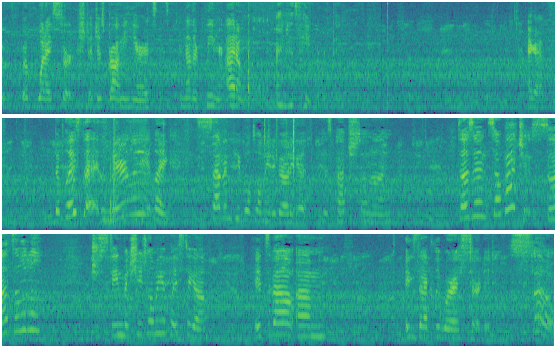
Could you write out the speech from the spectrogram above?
of, of what I searched. It just brought me here. It's, it's another cleaner. I don't know. I just hate everything. Okay the place that literally like seven people told me to go to get his patch sewn on doesn't sew patches. So that's a little interesting, but she told me a place to go. It's about um, exactly where I started. So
